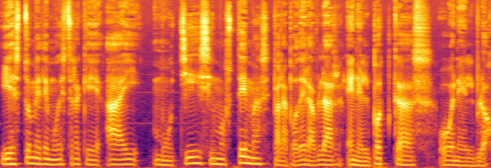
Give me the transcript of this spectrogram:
y esto me demuestra que hay muchísimos temas para poder hablar en el podcast o en el blog.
